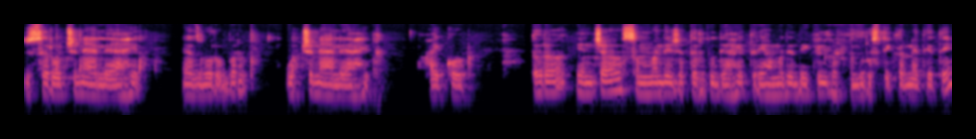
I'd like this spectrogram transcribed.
जे सर्वोच्च न्यायालय आहेत याचबरोबर उच्च न्यायालय आहेत हायकोर्ट. तर यांच्या संबंधीच्या तरतुदी आहेत तर यामध्ये देखील घटना दुरुस्ती करण्यात येते.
